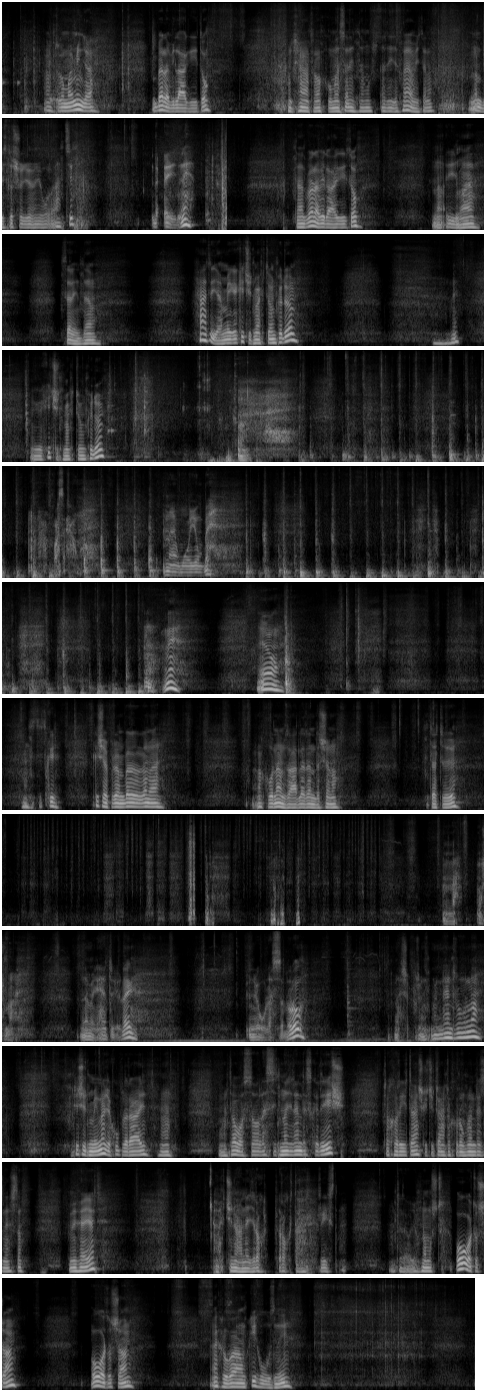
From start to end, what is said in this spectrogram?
Nem tudom, majd mindjárt belevilágítok. Hogy hát, akkor már szerintem most ez így a felvételen nem biztos, hogy olyan jól látszik. De így ne. Tehát belevilágítok. Na, így már szerintem hát ilyen, még egy kicsit megtönködöm. Még egy kicsit megtönködöm. Faszálom. Ne omoljon be. Ne. Jó. Ezt itt ki, kisöpröm belőle, mert akkor nem zár le rendesen a tető. Na, most már remélhetőleg lesz a dolog. Lesöprünk mindent róla. Kicsit még nagy a kuplaráj, mert majd tavasszal lesz itt nagy rendezkedés, takarítás, kicsit át akarom rendezni ezt a műhelyet. Megcsinálni egy rak, raktár részt. Hát tele vagyok. Na most óvatosan, óvatosan megpróbálom kihúzni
